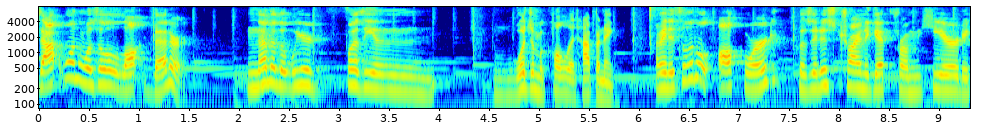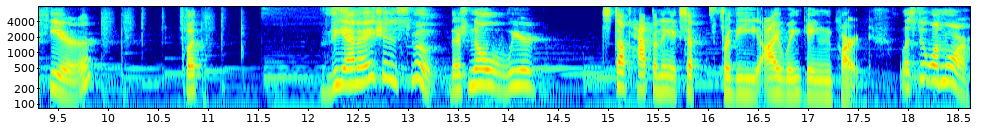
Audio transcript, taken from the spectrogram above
that one was a lot better. None of the weird fuzzy and whatchamacallit happening. I mean, it's a little awkward because it is trying to get from here to here, but the animation is smooth. There's no weird stuff happening except for the eye winking part. Let's do one more.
